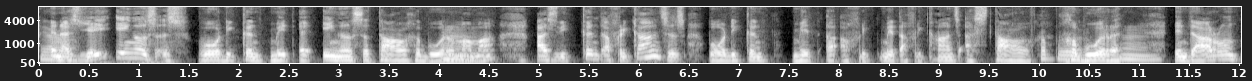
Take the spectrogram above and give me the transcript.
Ja. En as jy Engels is, word die kind met 'n Engelse taal gebore, mm. mamma. As die kind Afrikaans is, word die kind met 'n Afri met Afrikaans as taal Gebore. gebore. Mm. En daarom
